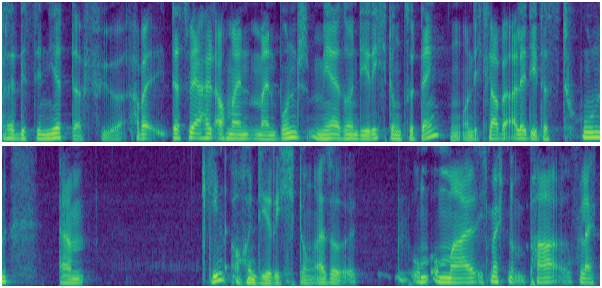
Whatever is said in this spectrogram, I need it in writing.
prädestiniert dafür. Aber das wäre halt auch mein, mein Wunsch, mehr so in die Richtung zu denken. Und ich glaube, alle, die das tun, ähm, gehen auch in die Richtung. Also um, um mal, ich möchte ein paar, vielleicht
